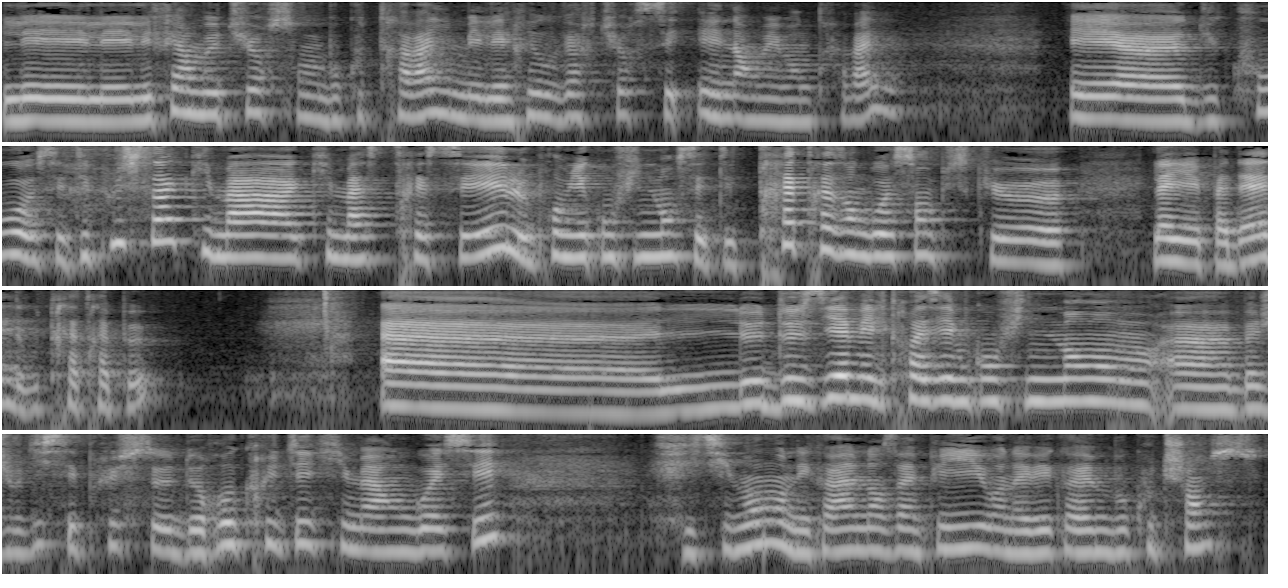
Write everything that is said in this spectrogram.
les, les- les fermetures sont beaucoup de travail, mais les réouvertures, c'est énormément de travail. Et euh, du coup, euh, c'était plus ça qui m'a qui m'a stressé. Le premier confinement, c'était très très angoissant puisque euh, là, il n'y avait pas d'aide ou très très peu. Euh, le deuxième et le troisième confinement, euh, ben, je vous dis, c'est plus de recruter qui m'a angoissée. Effectivement, on est quand même dans un pays où on avait quand même beaucoup de chance.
